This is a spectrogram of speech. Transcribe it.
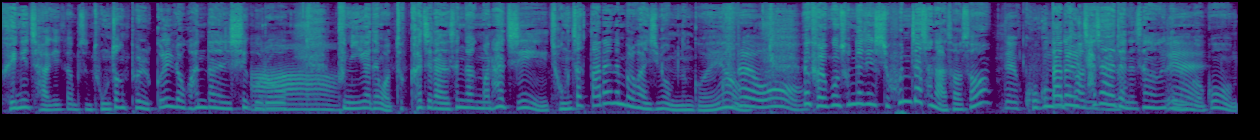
괜히 자기가 무슨 동정표를 끌려고 한다는 식으로 아. 분위기가 되면 어떡하지라는 생각만 하지 정작 딸에는 별 관심이 없는 거예요. 그래요. 그러니까 결국은 손예진 씨 혼자서 나서서 네 딸을 찾아야 되는 상황이 되는 예. 거고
